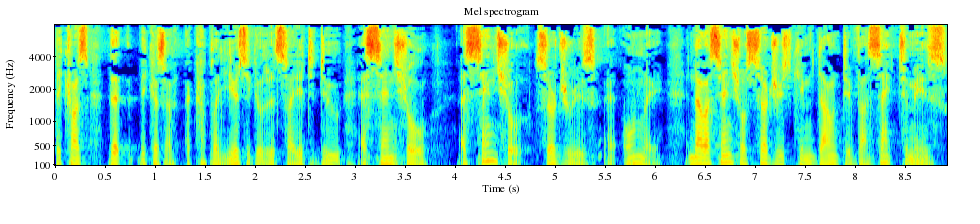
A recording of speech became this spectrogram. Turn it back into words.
Because the, because a, a, couple of years ago they decided to do essential, essential surgeries uh, only. Now essential surgeries came down to vasectomies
